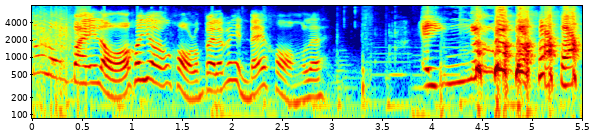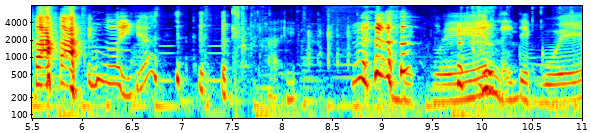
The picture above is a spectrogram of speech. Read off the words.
ต้องลงไปเหรอเขาโยนของลงไปแล้วไม่เห็นได้ของเลย ไอ้โง่โง่อีกแล้วไอ้เด็กเว้นไอเด็กเว้น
